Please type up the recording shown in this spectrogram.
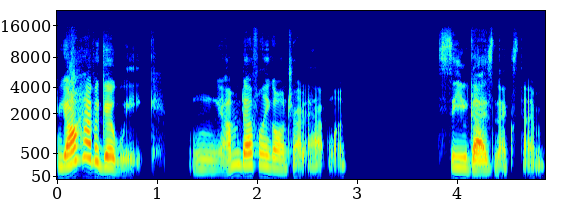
Y'all have a good week. Mm, I'm definitely going to try to have one. See you guys next time.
